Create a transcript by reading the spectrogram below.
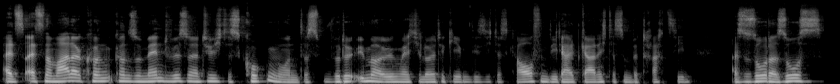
als, als normaler Kon Konsument willst du natürlich das gucken und es würde immer irgendwelche Leute geben, die sich das kaufen, die halt gar nicht das in Betracht ziehen. Also so oder so ist es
